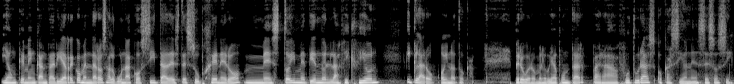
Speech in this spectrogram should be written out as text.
Y aunque me encantaría recomendaros alguna cosita de este subgénero, me estoy metiendo en la ficción y claro, hoy no toca. Pero bueno, me lo voy a apuntar para futuras ocasiones, eso sí.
